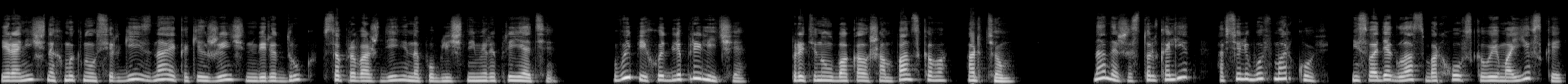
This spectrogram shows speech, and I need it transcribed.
Иронично хмыкнул Сергей, зная, каких женщин берет друг в сопровождении на публичные мероприятия. «Выпей хоть для приличия», – протянул бокал шампанского Артем. «Надо же, столько лет, а все любовь-морковь», не сводя глаз с Барховского и Маевской,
